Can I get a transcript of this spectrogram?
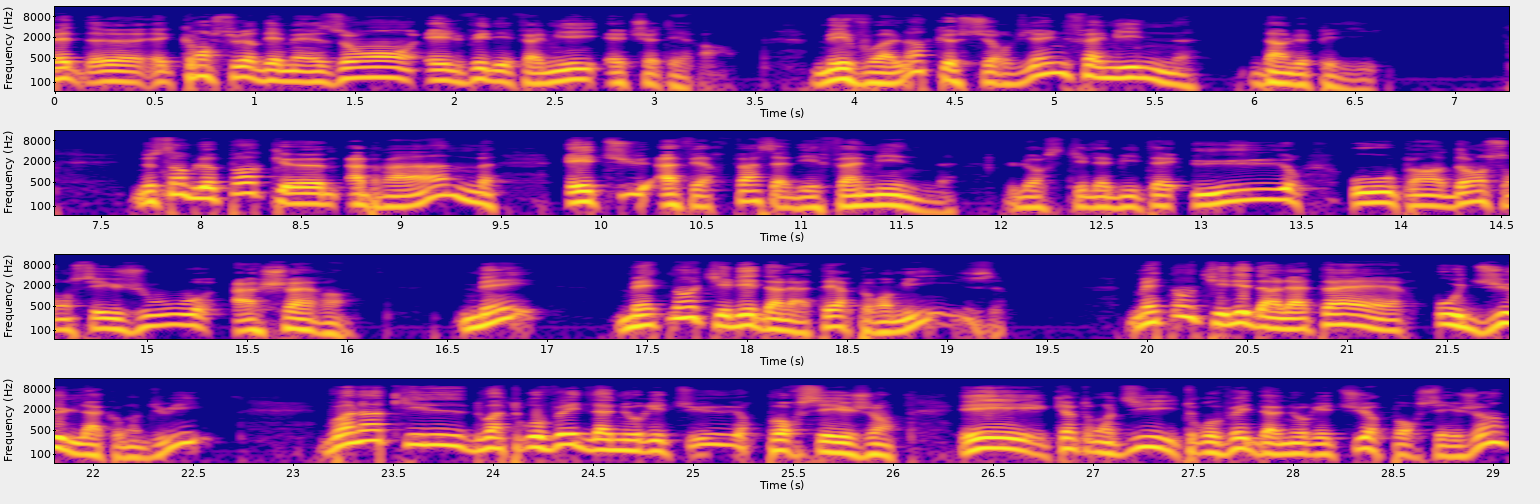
euh, construire des maisons, élever des familles, etc. Mais voilà que survient une famine dans le pays ne semble pas que Abraham ait eu à faire face à des famines lorsqu'il habitait Ur ou pendant son séjour à Charan. Mais, maintenant qu'il est dans la terre promise, maintenant qu'il est dans la terre où Dieu l'a conduit, voilà qu'il doit trouver de la nourriture pour ces gens. Et quand on dit trouver de la nourriture pour ces gens,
